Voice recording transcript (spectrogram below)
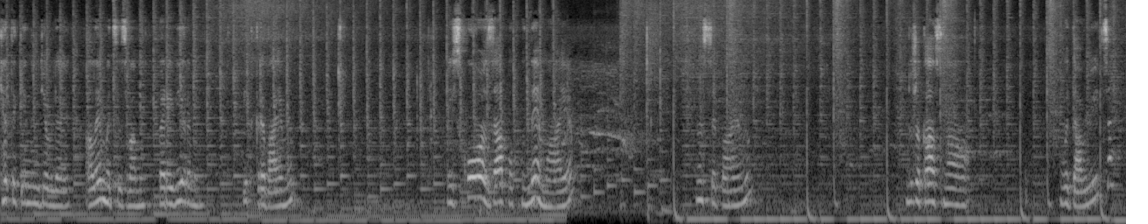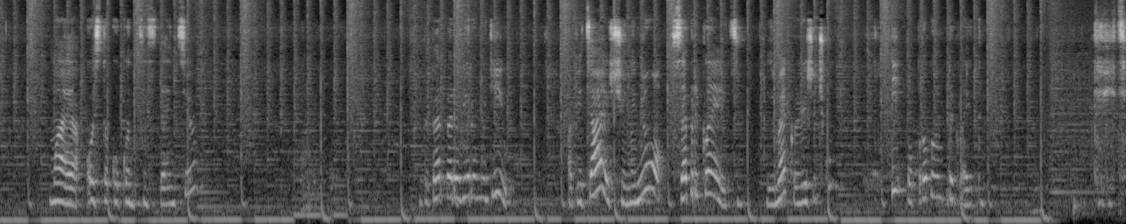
Я таке не уявляю. Але ми це з вами перевіримо. Відкриваємо. Різкого запаху немає. Насипаємо. Дуже класно видавлюється. Має ось таку консистенцію. Тепер перевіримо дію. Обіцяю, що на нього все приклеїться. Візьме кришечку і попробуємо приклеїти. Дивіться,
